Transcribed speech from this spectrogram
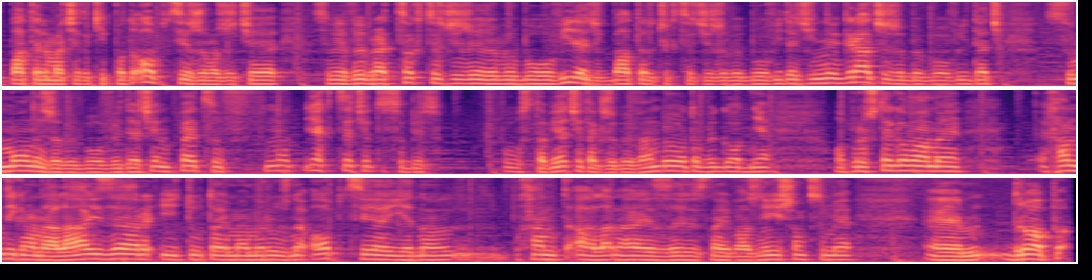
w Battle macie takie podopcje, że możecie sobie wybrać co chcecie, żeby było widać w Battle, czy chcecie, żeby było widać innych graczy, żeby było widać summony, żeby było widać NPC-ów, no jak chcecie to sobie poustawiacie, tak żeby Wam było to wygodnie. Oprócz tego mamy Hunting Analyzer i tutaj mamy różne opcje, jedno Hunt Analyzer jest najważniejszą w sumie. Drop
